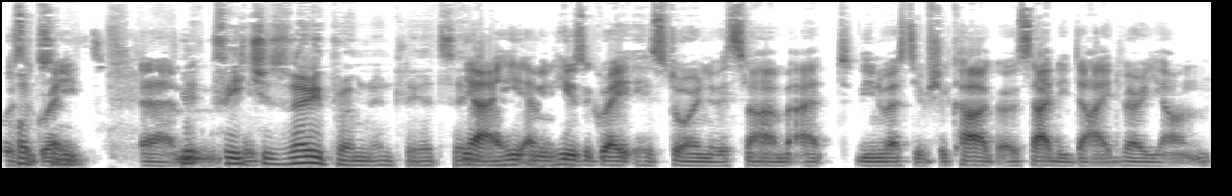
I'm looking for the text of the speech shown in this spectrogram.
was Hodgson. a great um, features very prominently. I'd say. Yeah, he, I mean, he was a great historian of Islam at the University of Chicago. Sadly, died very young,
